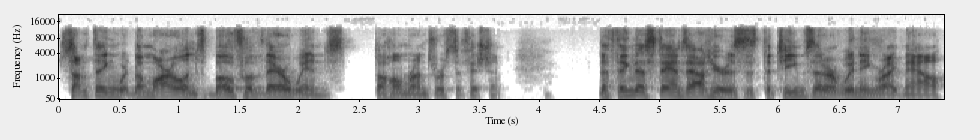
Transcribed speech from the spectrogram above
something where the Marlins, both of their wins, the home runs were sufficient. The thing that stands out here is, is the teams that are winning right now,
